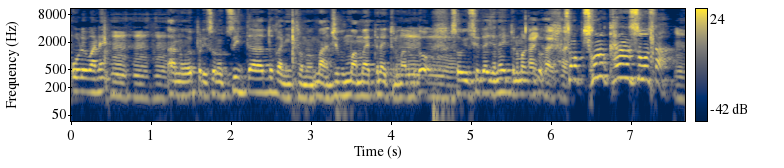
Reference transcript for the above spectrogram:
俺はね。うんうんうん。あの、やっぱりそのツイッターとかに、その、まあ自分もあんまやってないっていうのもあるけど、うんうんそういう世代じゃないってのもあるけど、はいはいはいその、その感想さ、うん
